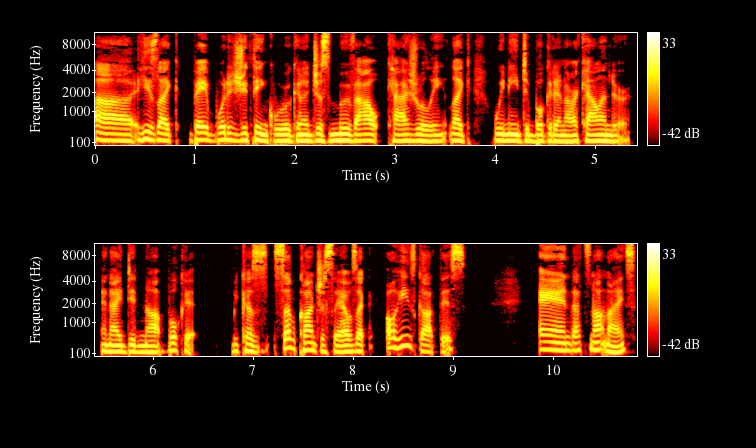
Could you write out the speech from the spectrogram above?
Uh, he's like, babe, what did you think? We were going to just move out casually. Like, we need to book it in our calendar. And I did not book it because subconsciously I was like, oh, he's got this. And that's not nice,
